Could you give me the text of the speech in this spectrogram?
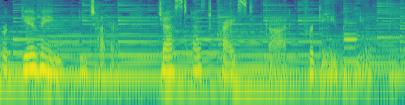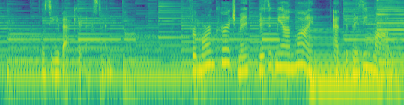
forgiving each other, just as Christ, God, forgave you. We'll see you back here next time. For more encouragement, visit me online at thebusymom.com.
